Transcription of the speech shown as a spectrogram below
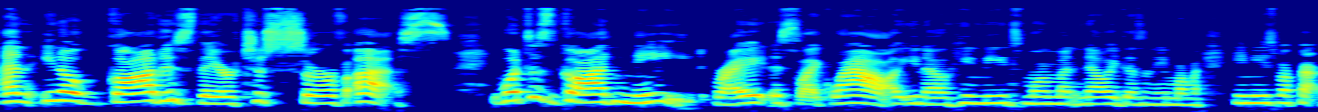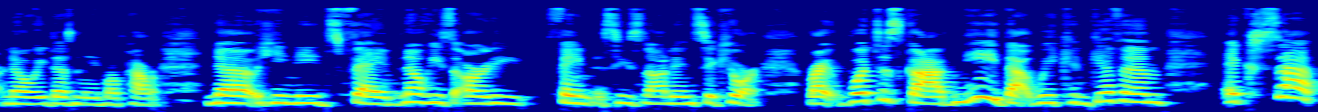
And, you know, God is there to serve us. What does God need, right? It's like, wow, you know, he needs more money. No, he doesn't need more money. He needs more power. No, he doesn't need more power. No, he needs fame. No, he's already famous. He's not insecure, right? What does God need that we can give him except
